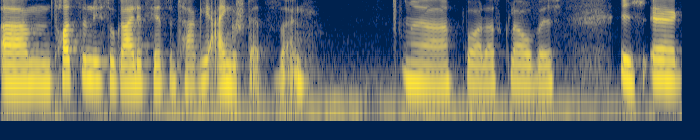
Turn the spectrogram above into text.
Ähm, trotzdem nicht so geil, jetzt 14 Tage hier eingesperrt zu sein. Ja, boah, das glaube ich. Ich äh,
